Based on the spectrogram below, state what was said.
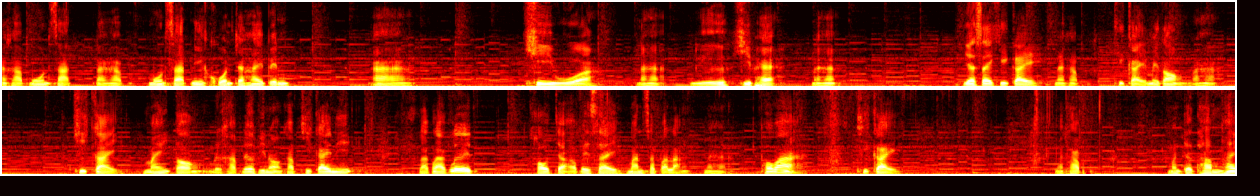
นะครับมูลสัตว์นะครับมูลสัตว์นี้ควรจะให้เป็นอ่าขี้วัวนะฮะหรือขี้แพะนะฮะอย่าใส่ขี้ไก่นะครับขี้ไก่ไม่ต้องนะฮะขี้ไก่ไม่ต้องเลยครับเด้อพี่น้องครับขี้ไก่นี่หลักๆเลยเขาจะเอาไปใส่มันสับปะหลังนะฮะเพราะว่าขี้ไก่นะครับ มันจะทำให้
